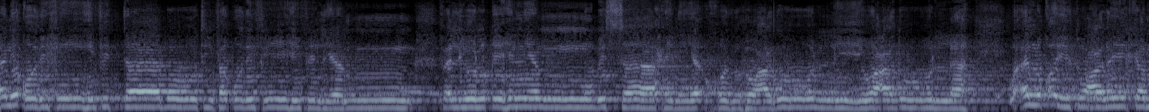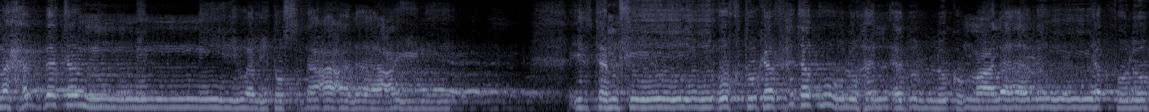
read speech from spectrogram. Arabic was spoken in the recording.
أن اقذفيه في التابوت فاقذفيه في اليم فليلقه اليم بالساحل يأخذه عدو لي وعدو له. وألقيت عليك محبة مني ولتصنع على عيني. إذ تمشي أختك فتقول هل أدلكم على من يكفله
